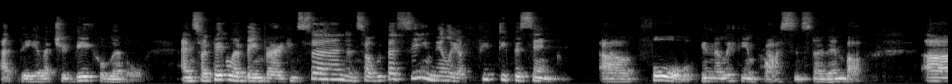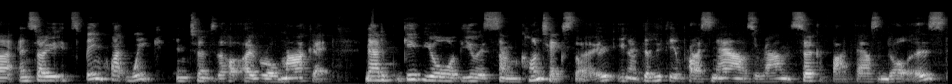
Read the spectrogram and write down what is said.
at the electric vehicle level. And so people have been very concerned. And so we've seen nearly a 50% uh, fall in the lithium price since November. Uh, and so it's been quite weak in terms of the overall market. Now, to give your viewers some context, though, you know the lithium price now is around circa five thousand dollars.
